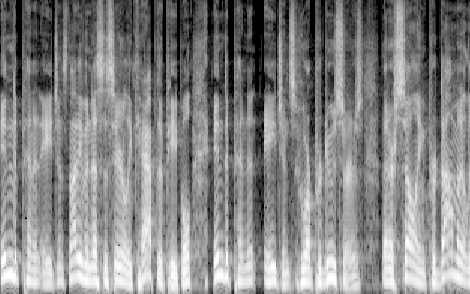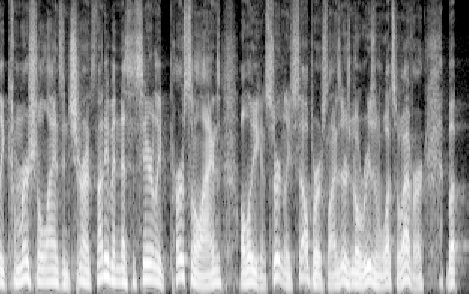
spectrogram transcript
independent agents, not even necessarily captive people, independent agents who are producers that are selling predominantly commercial lines insurance, not even necessarily personal lines, although you can certainly sell personal lines. There's no reason whatsoever, but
